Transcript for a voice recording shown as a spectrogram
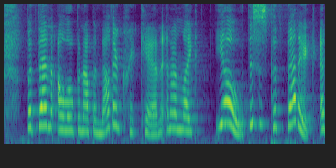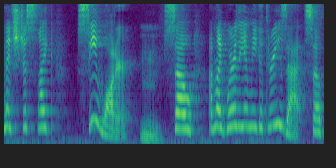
but then I'll open up another can and I'm like, yo, this is pathetic. And it's just like, seawater. So I'm like, where are the omega 3s at? So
